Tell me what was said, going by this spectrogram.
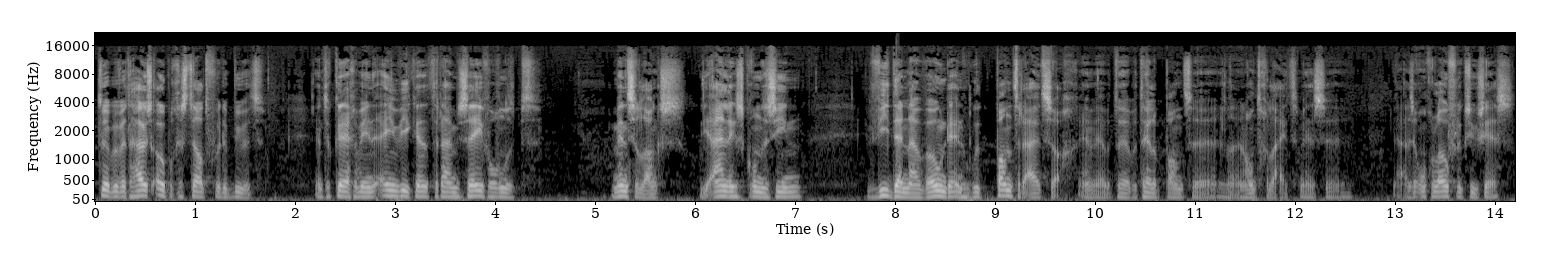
Toen hebben we het huis opengesteld voor de buurt. En toen kregen we in één weekend ruim 700 mensen langs. Die eindelijk eens konden zien wie daar nou woonde en hoe het pand eruit zag. En we hebben, we hebben het hele pand rondgeleid. Mensen, ja, dat is een ongelooflijk succes.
